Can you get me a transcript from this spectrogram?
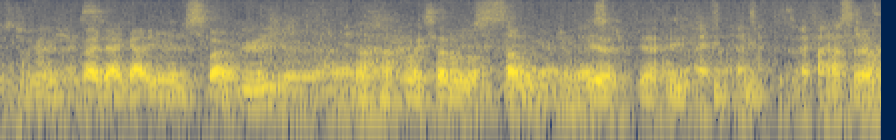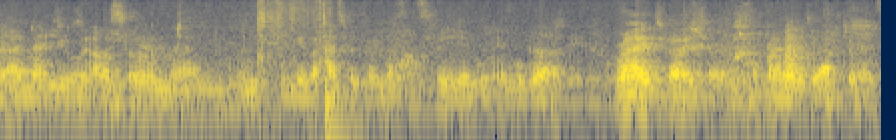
It's very nice. Right, I got your spark. Your, uh, Uh-huh, my son-in-law. son-in-law. Yeah, yeah. He, I, he, I, he, I, Also, I met you also in, um, when you gave a husband from Lesson 3 in, in Megillah. right, Right, right. sure. I met you afterwards.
